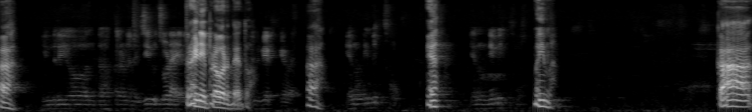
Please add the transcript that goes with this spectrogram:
હા. ત્રણેય પ્રવર્તે તો. હા. મહિમા. કા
